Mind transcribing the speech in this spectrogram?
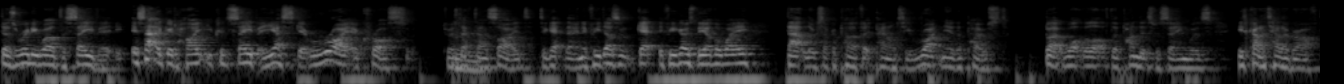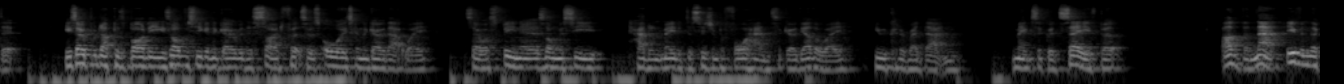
does really well to save it. It's at a good height. You could save it. He has to get right across to his left hand mm. side to get there. And if he doesn't get, if he goes the other way, that looks like a perfect penalty right near the post. But what a lot of the pundits were saying was he's kind of telegraphed it. He's opened up his body. He's obviously going to go with his side foot, so it's always going to go that way. So Ospina, as long as he hadn't made a decision beforehand to go the other way, he could have read that and makes a good save. But other than that, even the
